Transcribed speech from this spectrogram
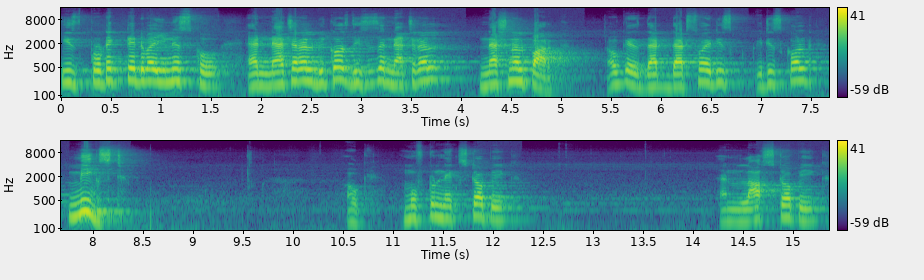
is protected by UNESCO and natural because this is a natural national park. Okay that that's why it is it is called mixed. Okay move to next topic. And last topic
